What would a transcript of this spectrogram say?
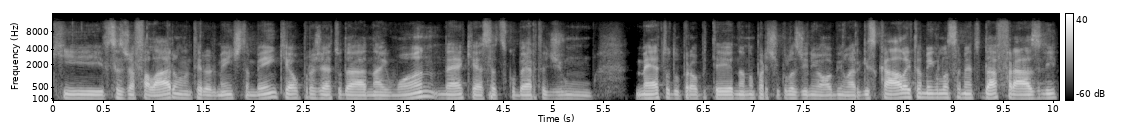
que vocês já falaram anteriormente também, que é o projeto da Naiwan, né, que é essa descoberta de um método para obter nanopartículas de nióbio em larga escala, e também o lançamento da Frasle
